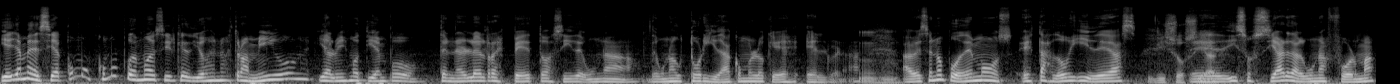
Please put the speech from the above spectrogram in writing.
y ella me decía, ¿cómo, ¿cómo podemos decir que Dios es nuestro amigo y al mismo tiempo tenerle el respeto así de una, de una autoridad como lo que es Él, ¿verdad? A veces no podemos estas dos ideas Disociar. eh, disociar de alguna forma.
